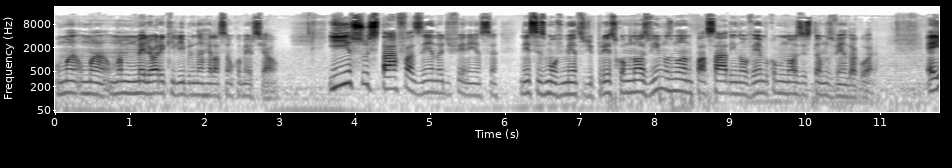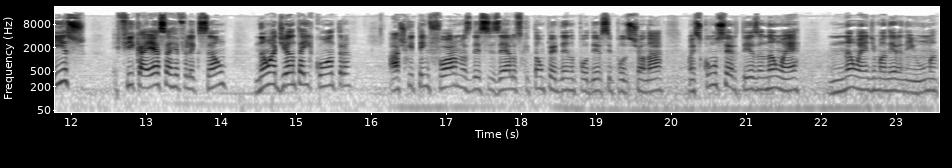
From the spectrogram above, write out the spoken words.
uma, uma, uma melhor equilíbrio na relação comercial. E isso está fazendo a diferença nesses movimentos de preço, como nós vimos no ano passado, em novembro, como nós estamos vendo agora. É isso, fica essa reflexão. Não adianta ir contra. Acho que tem formas desses elos que estão perdendo poder se posicionar, mas com certeza não é, não é de maneira nenhuma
